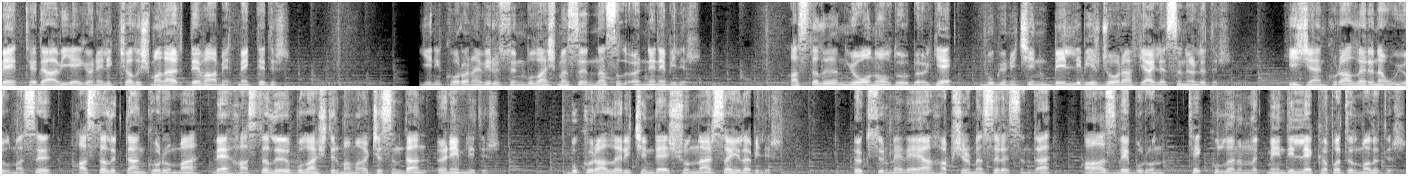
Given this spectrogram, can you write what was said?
ve tedaviye yönelik çalışmalar devam etmektedir. Yeni koronavirüsün bulaşması nasıl önlenebilir? Hastalığın yoğun olduğu bölge bugün için belli bir coğrafyayla sınırlıdır. Hijyen kurallarına uyulması, hastalıktan korunma ve hastalığı bulaştırmama açısından önemlidir. Bu kurallar içinde şunlar sayılabilir. Öksürme veya hapşırma sırasında ağız ve burun tek kullanımlık mendille kapatılmalıdır.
